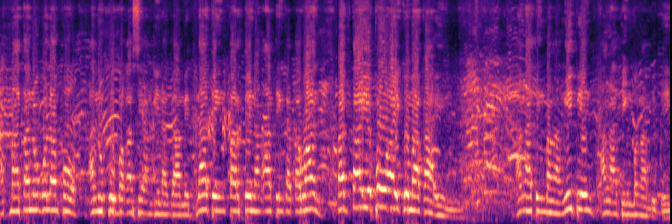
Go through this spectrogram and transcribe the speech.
At matanong ko lang po, ano po ba kasi ang ginagamit nating parte ng ating katawan pag tayo po ay kumakain? Ang ating mga ngipin, ang ating mga bibig.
